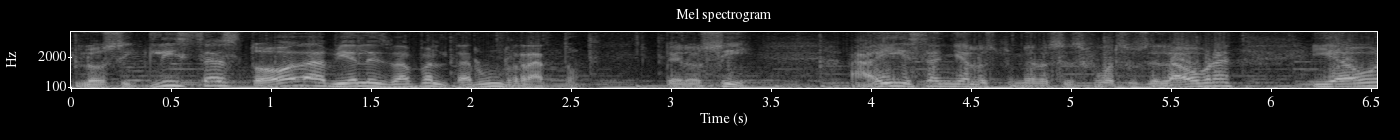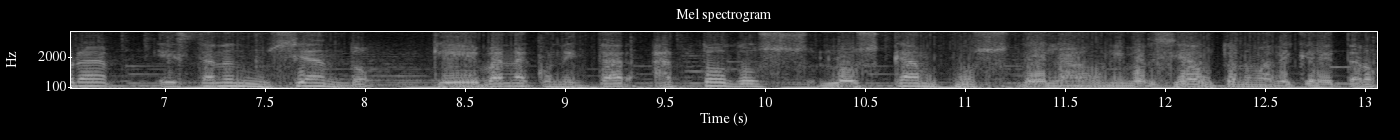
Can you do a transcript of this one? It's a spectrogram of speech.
Los ciclistas todavía les va a faltar un rato. Pero sí, ahí están ya los primeros esfuerzos de la obra y ahora están anunciando que van a conectar a todos los campus de la Universidad Autónoma de Querétaro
